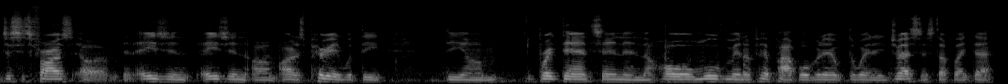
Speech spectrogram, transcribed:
just as far as uh, an Asian Asian um, artist, period, with the the um, breakdancing and the whole movement of hip hop over there, with the way they dress and stuff like that.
